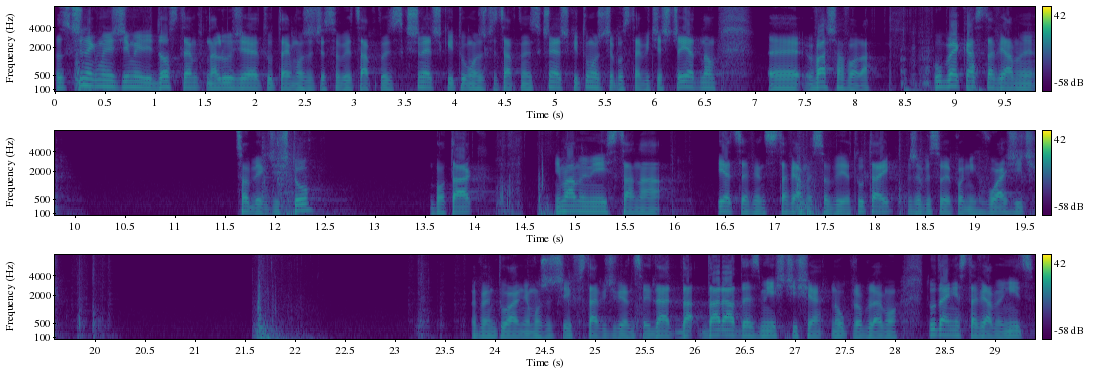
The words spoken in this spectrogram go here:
Do skrzynek będziecie mieli dostęp na luzie. Tutaj możecie sobie capnąć skrzyneczki, tu możecie capnąć skrzyneczki, tu możecie postawić jeszcze jedną. E, wasza wola. Kubeka stawiamy sobie gdzieś tu, bo tak. Nie mamy miejsca na piece, więc stawiamy sobie je tutaj, żeby sobie po nich włazić. Ewentualnie możecie ich wstawić więcej. Da, da, da radę, zmieści się, no problemu. Tutaj nie stawiamy nic.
